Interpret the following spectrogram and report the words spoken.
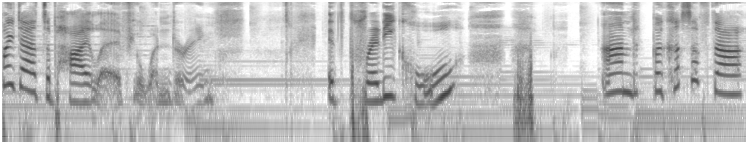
My dad's a pilot, if you're wondering. It's pretty cool. And because of that,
